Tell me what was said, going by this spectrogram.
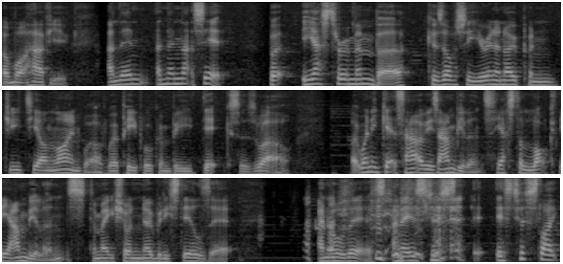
and what have you, and then and then that's it. But he has to remember because obviously you're in an open GT Online world where people can be dicks as well. Like when he gets out of his ambulance, he has to lock the ambulance to make sure nobody steals it, and all this, and it's just it's just like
